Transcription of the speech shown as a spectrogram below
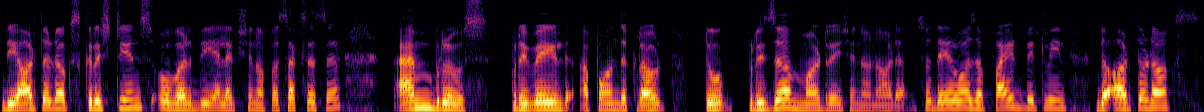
the Orthodox Christians over the election of a successor, Ambrose prevailed upon the crowd to preserve moderation and order. So there was a fight between the Orthodox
